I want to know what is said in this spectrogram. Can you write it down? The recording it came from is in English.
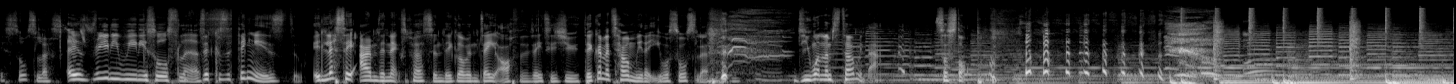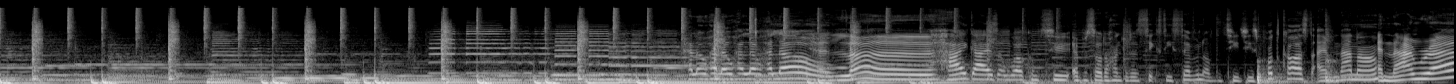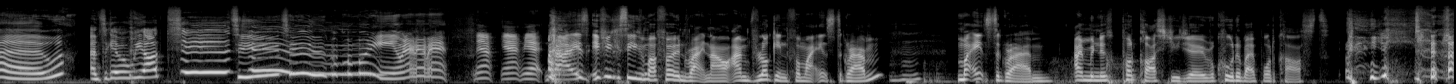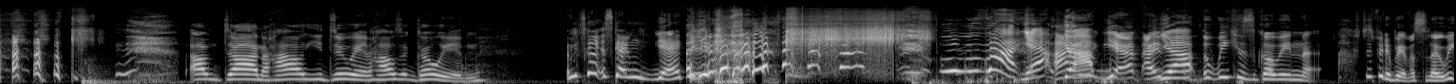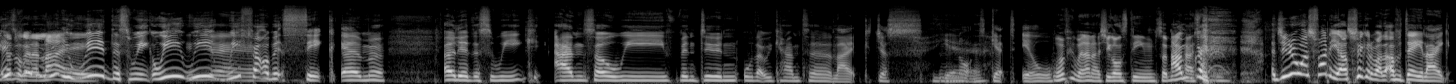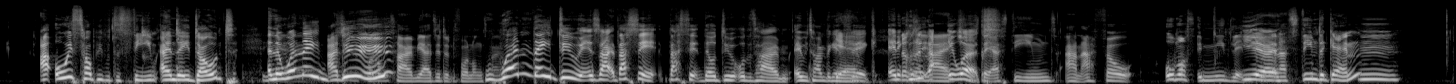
It's sourceless. It's really, really sourceless. Because the thing is, let's say I'm the next person they go and date after they dated you, they're gonna tell me that you were sourceless. Do you want them to tell me that? So stop. Hello, hello, hello, hello. Hello. Hi, guys, and welcome to episode 167 of the Two Two's podcast. I am Nana, And I'm Ro. And together we are two. Two, two. Yeah, yeah, yeah. Guys, if you can see my phone right now, I'm vlogging for my Instagram. Mm-hmm. My Instagram, I'm in a podcast studio recording my podcast. I'm done. How you doing? How's it going? I mean, it's going, it's going yeah. good. What was that? Yeah, I- yeah, I, Yeah. The week is going. Just been a bit of a slow week. It's I'm not gonna lie. really weird this week. We we we felt a bit sick um earlier this week, and so we've been doing all that we can to like just Yeah. not get ill. One thing she on Steam. So I'm. Do you know what's funny? I was thinking about the other day. Like I always tell people to steam, and they don't. And then when they I did for a do, time. Yeah, I did it for a long time. when they do it, it's like that's it. That's it. They'll do it all the time. Every time they get yeah. sick, and because lie, it, it works. Tuesday I steamed and I felt almost immediately. Yeah. And I steamed again. Mm.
